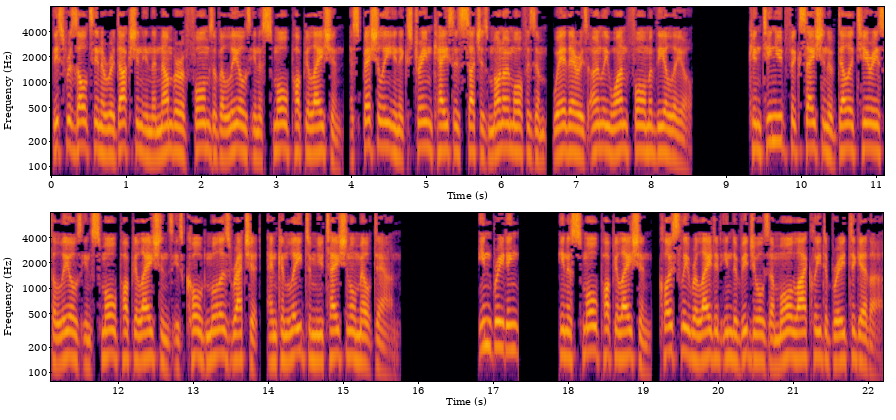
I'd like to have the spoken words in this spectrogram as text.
This results in a reduction in the number of forms of alleles in a small population, especially in extreme cases such as monomorphism, where there is only one form of the allele. Continued fixation of deleterious alleles in small populations is called Muller's ratchet, and can lead to mutational meltdown. Inbreeding in a small population, closely related individuals are more likely to breed together.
